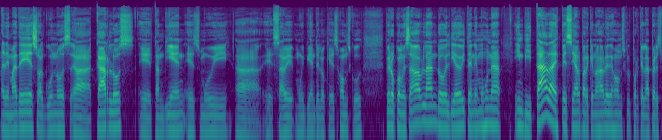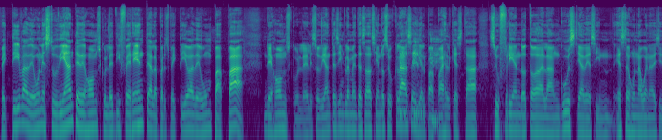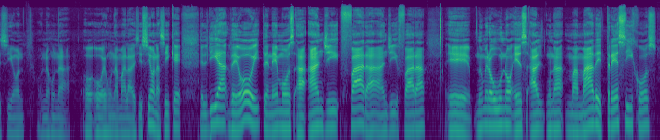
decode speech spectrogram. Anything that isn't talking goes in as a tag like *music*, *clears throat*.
Además de eso, algunos, uh, Carlos eh, también es muy, uh, sabe muy bien de lo que es homeschool. Pero como estaba hablando, el día de hoy tenemos una invitada especial para que nos hable de homeschool, porque la perspectiva de un estudiante de homeschool es diferente a la perspectiva de un papá de homeschool. El estudiante simplemente está haciendo sus clases y el papá es el que está sufriendo toda la angustia de si esto es una buena decisión o no es una o, es una mala decisión. Así que el día de hoy tenemos a Angie Fara. Angie Fara, eh, número uno, es una mamá de tres hijos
